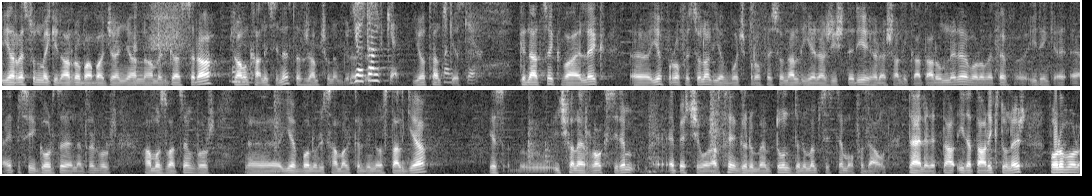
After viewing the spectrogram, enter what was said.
31-ին Արնո Բաբաջանյան համերգասրա, ժամը քանիսին է, այդտեղ ժամ չունեմ գնացել։ 7-ից 7-ից գնացեք վայելեք եւ պրոֆեսիոնալ եւ ոչ պրոֆեսիոնալ երաժիշտների հրաշալի կատարումները, որովհետեւ իրենք այնպիսի գործեր են ընտրել, որ համոզված եմ, որ եւ բոլորիս համար կլինի նոստալգիա։ Ես ինչքան է ռոք սիրեմ, այնպես չի որ արդեն գնում եմ տուն, դնում եմ System of a Down։ Դա էլ էր իր տարիք տուներ, որը որ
